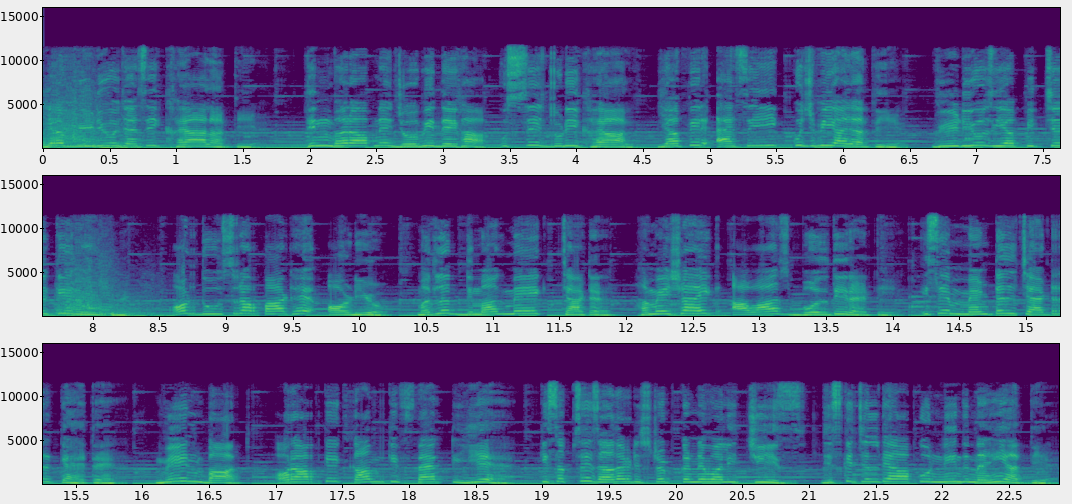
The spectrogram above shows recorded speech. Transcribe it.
या वीडियो जैसी ख्याल आती है। दिन भर आपने जो भी देखा, उससे जुड़ी ख्याल या फिर ऐसे ही कुछ भी आ जाती है। वीडियोस या पिक्चर के रूप में। और दूसरा पार्ट है ऑडियो। मतलब दिमाग में एक चैटर हमेशा एक आवाज़ बोलती रहती है। इसे मेंटल चैटर कहते हैं। मेन बात और आपके काम की फैक्ट ये है कि सबसे ज़्यादा डिस्टर्ब करने वाली चीज़ जिसके चलते आपको नींद नहीं आती है,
